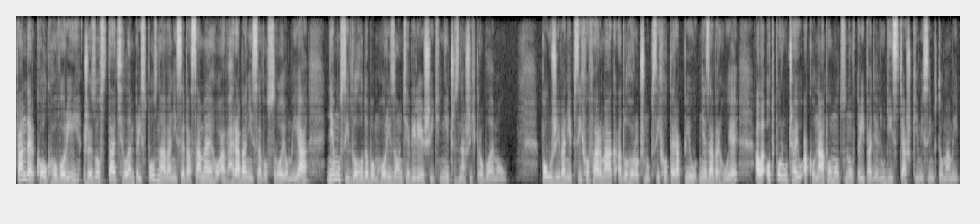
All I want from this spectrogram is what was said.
Van der Kolk hovorí, že zostať len pri spoznávaní seba samého a vhrabaní sa vo svojom ja nemusí v dlhodobom horizonte vyriešiť nič z našich problémov. Používanie psychofarmák a dlhoročnú psychoterapiu nezavrhuje, ale odporúčajú ako nápomocnú v prípade ľudí s ťažkými symptómami.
